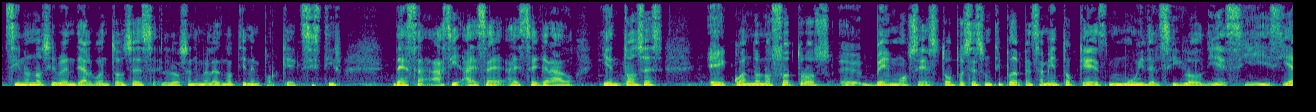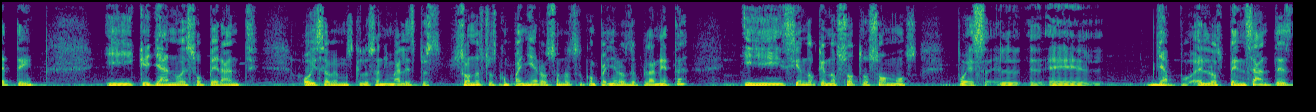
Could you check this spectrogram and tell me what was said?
Si no nos sirven de algo, entonces los animales no tienen por qué existir. De esa, así, a ese, a ese grado. Y entonces, eh, cuando nosotros vemos esto, pues es un tipo de pensamiento que es muy del siglo XVII y que ya no es operante. Hoy sabemos que los animales pues son nuestros compañeros, son nuestros compañeros de planeta y siendo que nosotros somos pues ya los pensantes,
